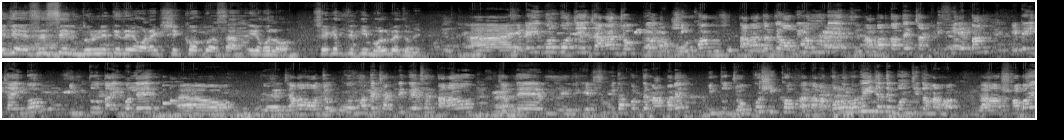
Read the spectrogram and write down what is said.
এই যে এসএসসির দুর্নীতিতে অনেক শিক্ষক ইয়ে হলো সেক্ষেত্রে কি বলবে তুমি? এটাই বলব যে যারা যোগ্য শিক্ষক তারা যাতে অবিলম্বে আবার তাদের চাকরি ফিরে পান এটাই চাইব। কিন্তু তাই বলে যারা অযোগ্যভাবে চাকরি পেয়েছেন তারাও যাতে উম, এর সুবিধা করতে না পারে। কিন্তু যোগ্য শিক্ষকরা তারা কোনোভাবেই যাতে বঞ্চিত না হয় তারা সবাই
